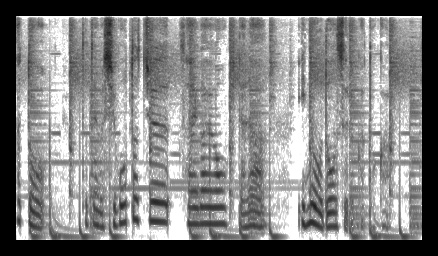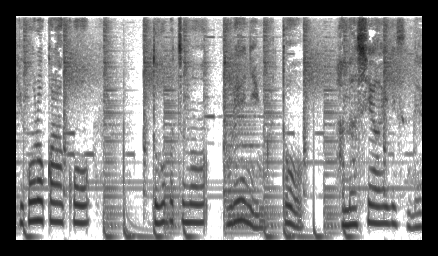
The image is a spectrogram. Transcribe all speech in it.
あと例えば仕事中災害が起きたら犬をどうするかとか日頃からこう動物のトレーニングと話し合いですね。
